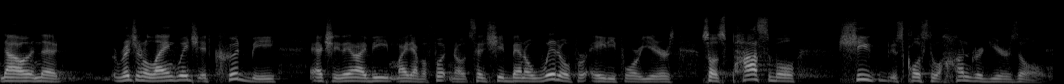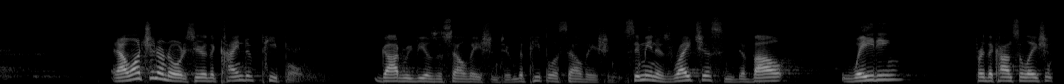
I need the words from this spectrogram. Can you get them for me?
Now, in the original language, it could be actually the NIV might have a footnote said she'd been a widow for 84 years. So it's possible she is close to 100 years old. And I want you to notice here the kind of people God reveals his salvation to the people of salvation. Simeon is righteous and devout, waiting for the consolation.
